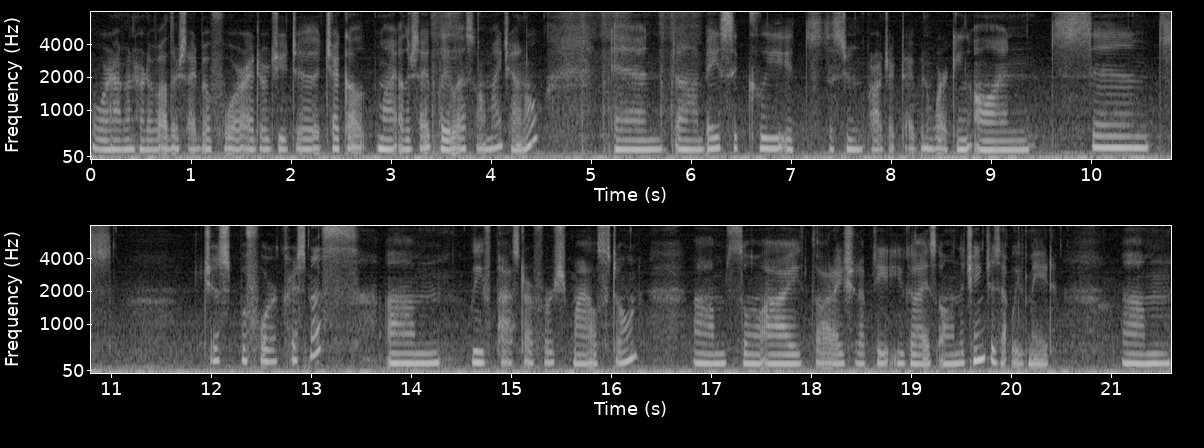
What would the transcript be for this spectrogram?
or haven't heard of Otherside before, I'd urge you to check out my Otherside playlist on my channel. And uh, basically, it's the student project I've been working on since just before Christmas. Um, we've passed our first milestone, um, so I thought I should update you guys on the changes that we've made. Um,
